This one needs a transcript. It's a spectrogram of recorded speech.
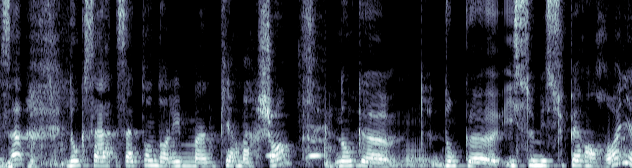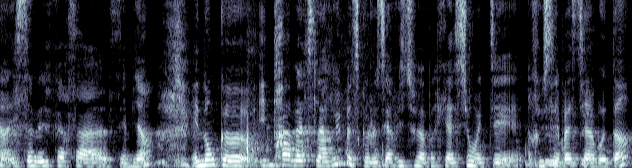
ça. Donc ça, tombe dans les mains de Pierre Marchand. Donc, euh, donc euh, il se met super en rogne. Il savait faire ça, c'est bien. Et donc euh, il traverse la rue parce que le service de fabrication était rue Sébastien Bottin.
